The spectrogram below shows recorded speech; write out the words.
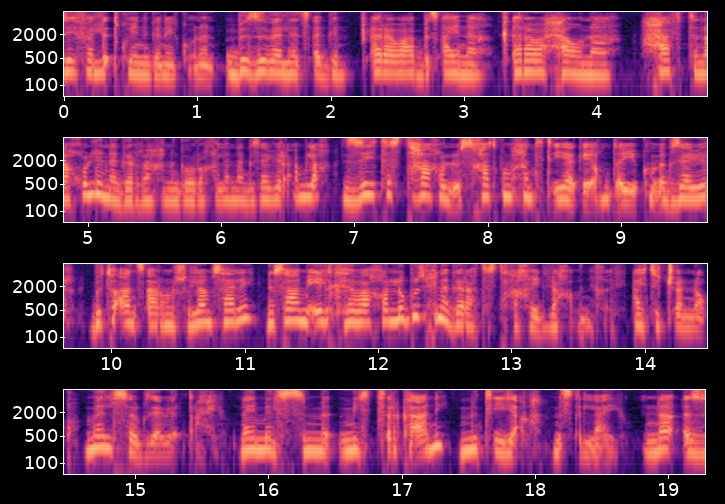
ዘይፈልጥ ኮይኑ ግን ኣይኮነን። ብዝበለጸ ግን ቀረባ ብጻይና፣ ቀረባ ሓውና፣ ሓፍትና ኩሉ ነገርና ክንገብሮ ከለና እግዚኣብሔር ኣምላኽ ዘይተስተኻኽሉ እስኻትኩም ሓንቲ ጥያቄ ኢኹም ጠይቅኩም እግዚኣብሔር ብቶ ኣንጻር ንሱ ለምሳሌ ንሳሙኤል ክህባ ከሎ ብዙሕ ነገራት ተስተኻኺሉላ ክኸውን ይኽእል ኣይትጨነቁ መልሰብ እግዚኣብሔር ጥራሕ እዩ ናይ መልሲ ሚስጥር ከኣኒ ምጥያቅ ምጽላ እዩ እና እዚ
